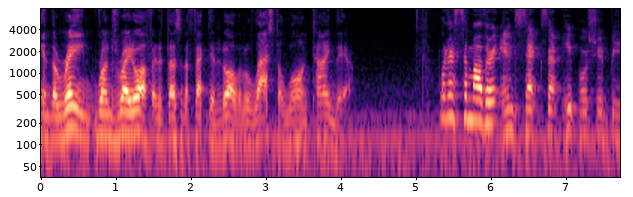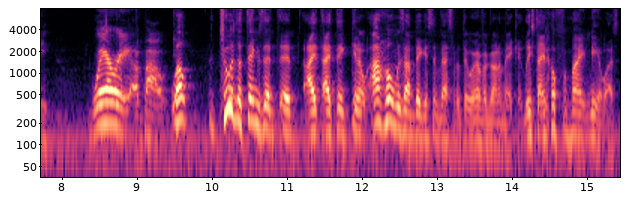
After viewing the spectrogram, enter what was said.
and the rain runs right off and it doesn't affect it at all. It'll last a long time there. What are some other insects that people should be wary about? Well, two of the things that uh, I, I, think, you know, our home is our biggest investment that we're ever going to make. At least I know for my, me it was.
